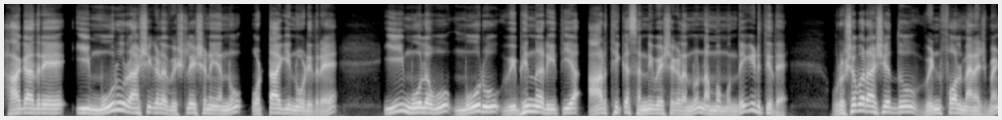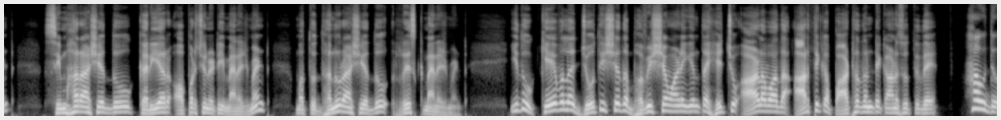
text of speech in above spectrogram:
ಹಾಗಾದ್ರೆ ಈ ಮೂರು ರಾಶಿಗಳ ವಿಶ್ಲೇಷಣೆಯನ್ನು ಒಟ್ಟಾಗಿ ನೋಡಿದರೆ ಈ ಮೂಲವು ಮೂರು ವಿಭಿನ್ನ ರೀತಿಯ ಆರ್ಥಿಕ ಸನ್ನಿವೇಶಗಳನ್ನು ನಮ್ಮ ಮುಂದೆ ಇಡ್ತಿದೆ. ವೃಷಭ ರಾಶಿಯದ್ದು ವಿಂಡ್ಫಾಲ್ ಮ್ಯಾನೇಜ್ಮೆಂಟ್ ಸಿಂಹರಾಶಿಯದ್ದು ಕರಿಯರ್ ಆಪರ್ಚುನಿಟಿ ಮ್ಯಾನೇಜ್ಮೆಂಟ್ ಮತ್ತು ಧನುರಾಶಿಯದ್ದು ರಿಸ್ಕ್ ಮ್ಯಾನೇಜ್ಮೆಂಟ್. ಇದು ಕೇವಲ ಜ್ಯೋತಿಷ್ಯದ ಭವಿಷ್ಯವಾಣಿಗಿಂತ ಹೆಚ್ಚು ಆಳವಾದ ಆರ್ಥಿಕ ಪಾಠದಂತೆ ಕಾಣಿಸುತ್ತಿದೆ. ಹೌದು.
